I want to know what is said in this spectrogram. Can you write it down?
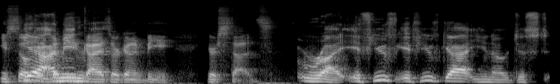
You still yeah, think I mean, these guys are going to be your studs, right? If you've if you've got you know just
